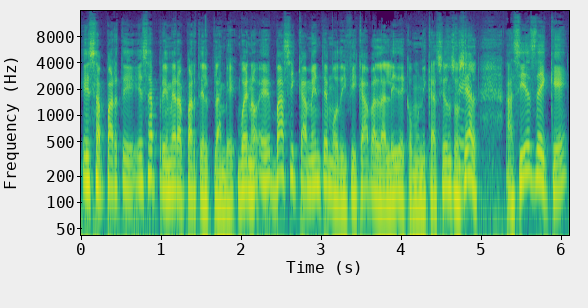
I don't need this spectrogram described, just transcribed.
esa parte, esa primera parte del plan B? Bueno, básicamente modificaba la ley de comunicación social. Sí. Así es de que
